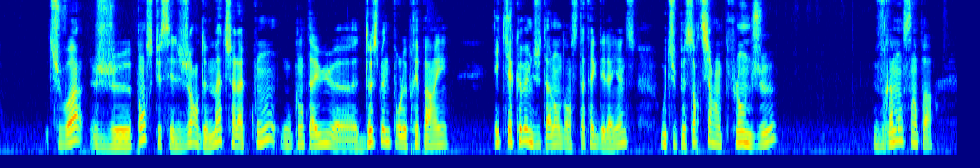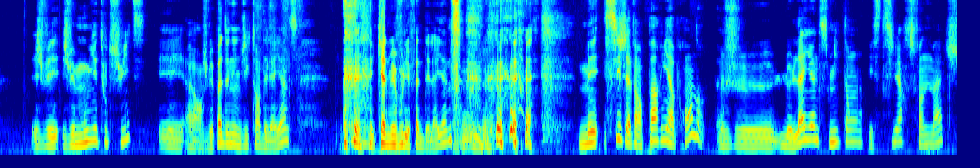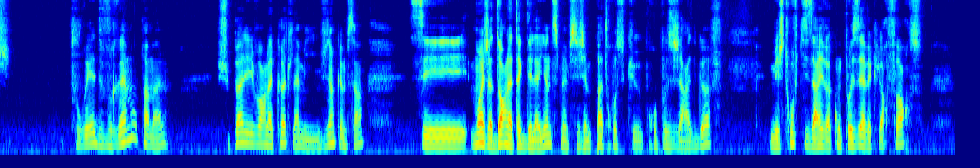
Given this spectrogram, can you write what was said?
tu vois, je pense que c'est le genre de match à la con où quand t'as eu euh, deux semaines pour le préparer et qu'il y a quand même du talent dans cette attaque des Lions, où tu peux sortir un plan de jeu vraiment sympa je vais, je vais mouiller tout de suite. Et alors, je vais pas donner une victoire des Lions. Calmez-vous les fans des Lions. Mais si j'avais un pari à prendre, je, le Lions mi-temps et Steelers fin de match pourrait être vraiment pas mal. Je suis pas allé voir la cote là, mais il me vient comme ça. C'est, moi j'adore l'attaque des Lions, même si j'aime pas trop ce que propose Jared Goff. Mais je trouve qu'ils arrivent à composer avec leur force.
